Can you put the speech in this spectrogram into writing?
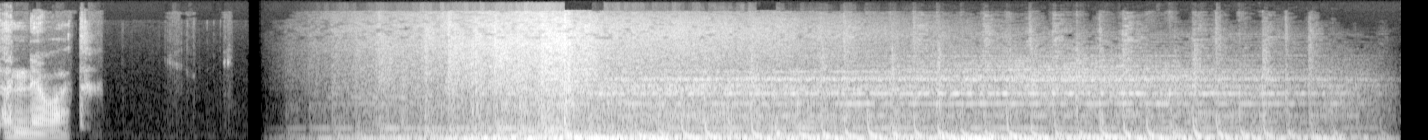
धन्यवाद.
